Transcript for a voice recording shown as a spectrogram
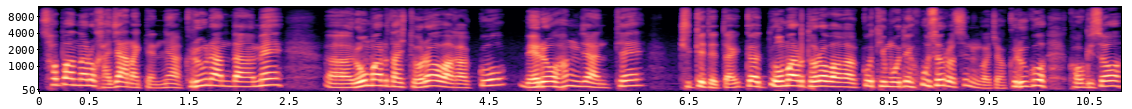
서바나로 가지 않았겠냐. 그러고 난 다음에 어, 로마로 다시 돌아와 갖고 네로 황제한테 죽게 됐다. 그러니까 로마로 돌아와 갖고 디모데 후서를 쓰는 거죠. 그리고 거기서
